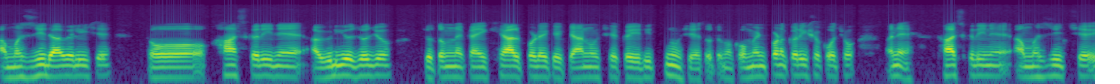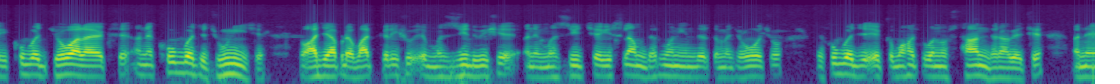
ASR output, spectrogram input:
આ મસ્જિદ આવેલી છે. તો ખાસ કરીને આ વીડિયો જોજો. જો તમને કાંઈ ખ્યાલ પડે કે ક્યાંનું છે, કઈ રીતનું છે, તો તમે કોમેન્ટ પણ કરી શકો છો. અને ખાસ કરીને આ મસ્જિદ છે, એ ખૂબ જ જોવાલાયક છે અને ખૂબ જ જૂની છે. તો આજે આપણે વાત કરીશું એ મસ્જિદ વિશે અને મસ્જિદ છે, ઇસ્લામ ધર્મની અંદર તમે જોવો છો એ ખૂબ જ એક મહત્વનું સ્થાન ધરાવે છે. અને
